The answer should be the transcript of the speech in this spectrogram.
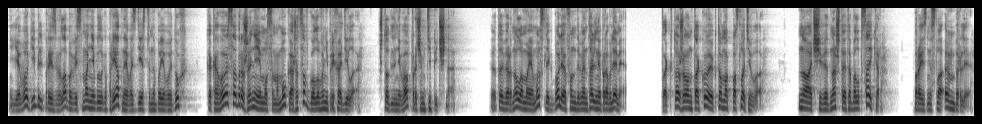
его гибель произвела бы весьма неблагоприятное воздействие на боевой дух, каковое соображение ему самому, кажется, в голову не приходило. Что для него, впрочем, типично. Это вернуло мои мысли к более фундаментальной проблеме. Так кто же он такой и кто мог послать его? Ну, очевидно, что это был Псайкер, произнесла Эмберли.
